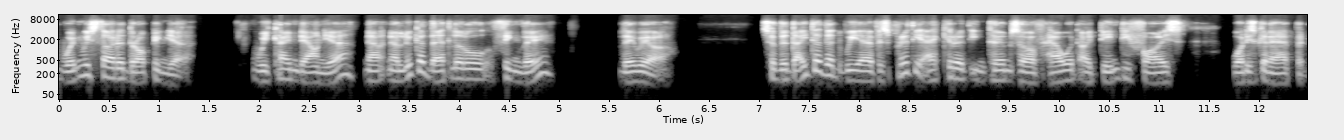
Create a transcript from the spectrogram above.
when we started dropping here, we came down here. Now, now look at that little thing there. There we are. So the data that we have is pretty accurate in terms of how it identifies what is going to happen.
